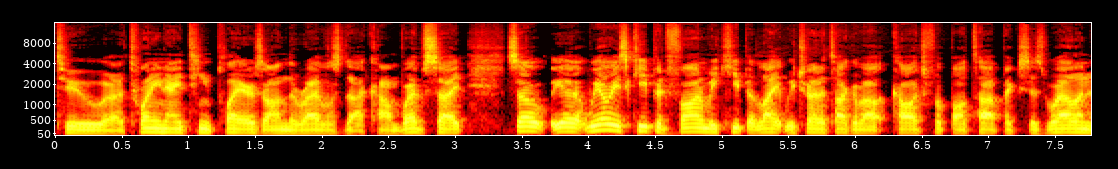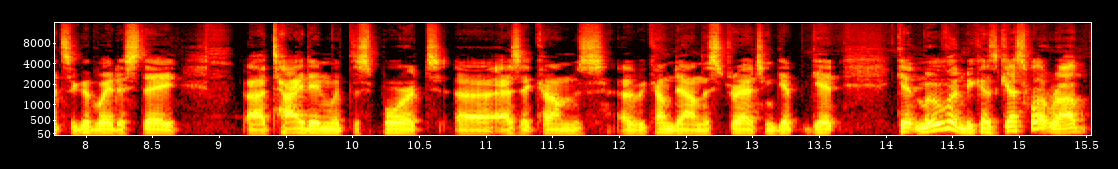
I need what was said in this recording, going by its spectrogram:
to uh, 2019 players on the Rivals.com website. So uh, we always keep it fun. We keep it light. We try to talk about college football topics as well, and it's a good way to stay uh, tied in with the sport uh, as it comes as we come down the stretch and get get get moving. Because guess what, Rob?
